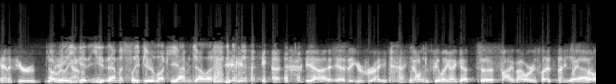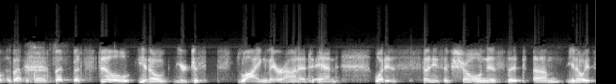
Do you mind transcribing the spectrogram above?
And if you're oh really you get you get that much sleep, you're lucky. I'm jealous. yeah, yeah, you're right. I know the feeling. I got uh, five hours last night yeah, myself, but but but still, you know, you're just lying there on it. And what is studies have shown is that um, you know it's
